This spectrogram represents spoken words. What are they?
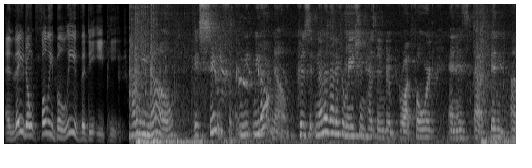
and they don't fully believe the DEP. How do we know it's safe? We, we don't know because none of that information has been brought forward and has uh, been, uh,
